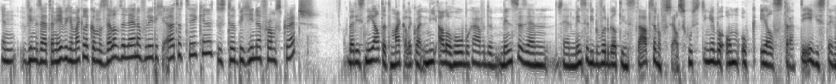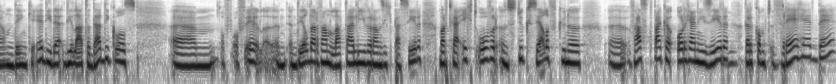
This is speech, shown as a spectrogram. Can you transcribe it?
En vinden zij het dan even gemakkelijk om dezelfde lijnen volledig uit te tekenen? Dus te beginnen from scratch? Dat is niet altijd makkelijk, want niet alle hoogbegaafde mensen zijn, zijn mensen die bijvoorbeeld in staat zijn of zelfs goesting hebben om ook heel strategisch te gaan denken. Hè. Die, die laten dat dikwijls Um, of, of een, een, deel daarvan laat dat liever aan zich passeren. Maar het gaat echt over een stuk zelf kunnen uh, vastpakken, organiseren. Mm. Daar komt vrijheid bij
